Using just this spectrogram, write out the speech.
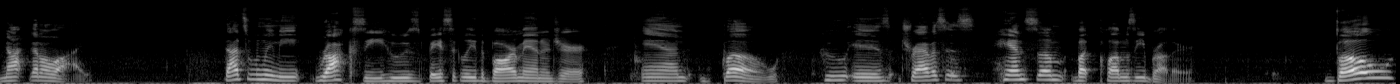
Not gonna lie. That's when we meet Roxy, who's basically the bar manager, and Bo, who is Travis's handsome but clumsy brother. Bo,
